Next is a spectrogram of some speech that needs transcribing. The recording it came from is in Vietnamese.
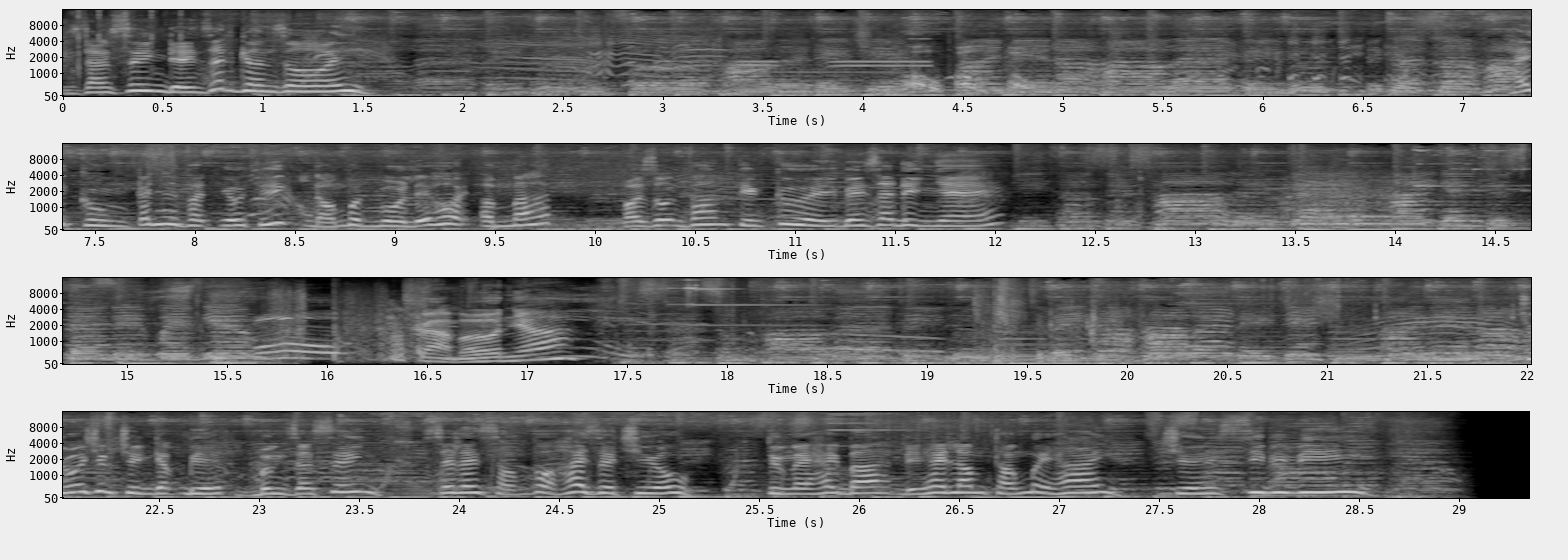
Giáng sinh đến rất gần rồi. Hãy cùng các nhân vật yêu thích đón một mùa lễ hội ấm áp và rộn vang tiếng cười bên gia đình nhé. Cảm ơn nhá. Chuỗi chương trình đặc biệt mừng Giáng sinh sẽ lên sóng vào 2 giờ chiều từ ngày 23 đến 25 tháng 12 trên CBB.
